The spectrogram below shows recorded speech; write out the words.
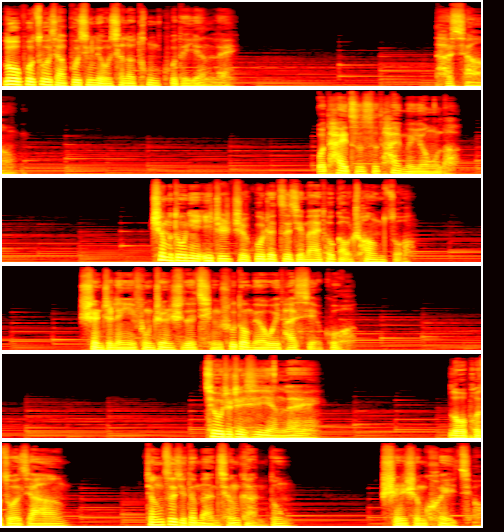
落魄作家不禁流下了痛苦的眼泪。他想：我太自私，太没用了。这么多年一直只顾着自己埋头搞创作。甚至连一封正式的情书都没有为他写过。就着这些眼泪，落魄作家将自己的满腔感动、深深愧疚、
